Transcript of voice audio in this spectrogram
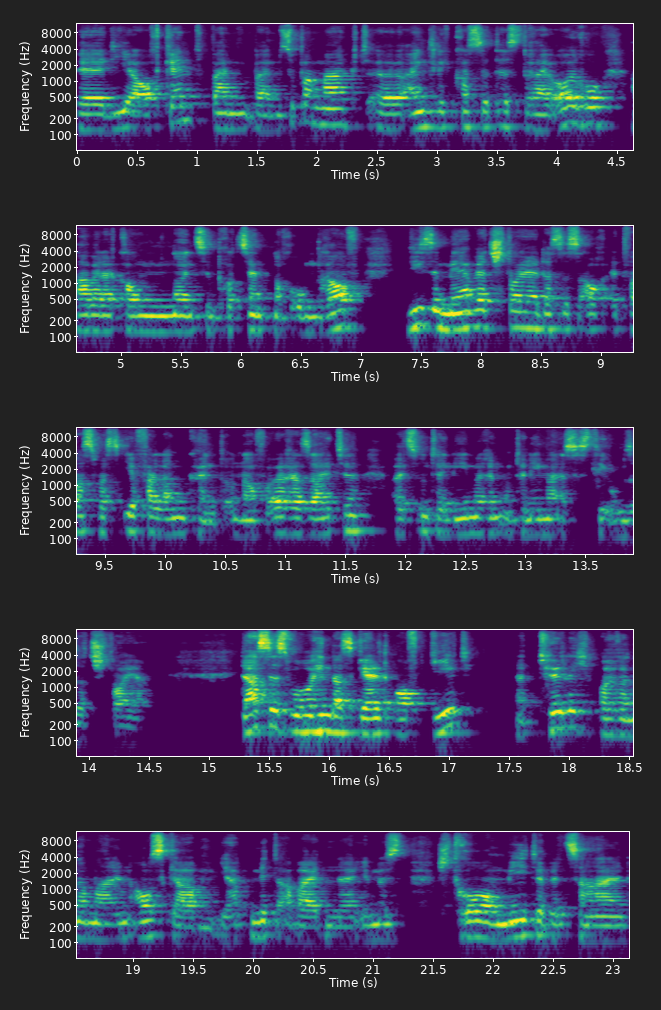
Äh, die ihr auch kennt beim, beim Supermarkt. Äh, eigentlich kostet es 3 Euro, aber da kommen 19 Prozent noch oben drauf. Diese Mehrwertsteuer, das ist auch etwas, was ihr verlangen könnt. Und auf eurer Seite als Unternehmerin, Unternehmer ist es die Umsatzsteuer. Das ist, wohin das Geld oft geht. Natürlich eure normalen Ausgaben. Ihr habt Mitarbeitende, ihr müsst Strom, Miete bezahlen.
